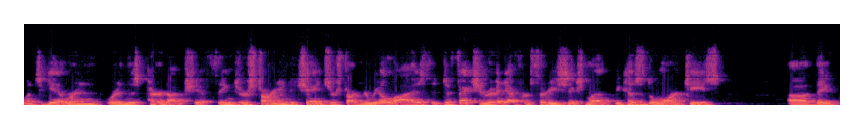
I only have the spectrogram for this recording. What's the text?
once again, we're in we're in this paradigm shift. Things are starting to change. They're starting to realize the defection rate after 36 months, because of the warranties, uh, they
